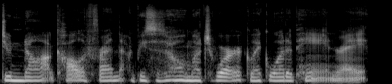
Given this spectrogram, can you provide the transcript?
do not call a friend. That would be so much work. Like, what a pain, right?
